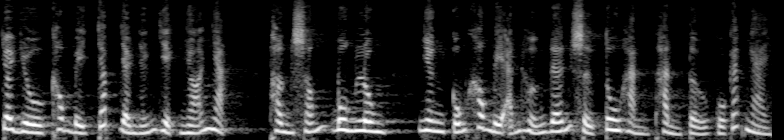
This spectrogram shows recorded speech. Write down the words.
cho dù không bị chấp vào những việc nhỏ nhặt, thân sống buông lung, nhưng cũng không bị ảnh hưởng đến sự tu hành thành tựu của các ngài.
